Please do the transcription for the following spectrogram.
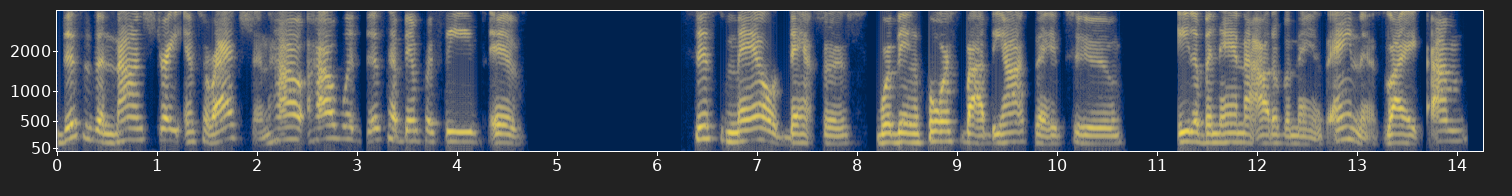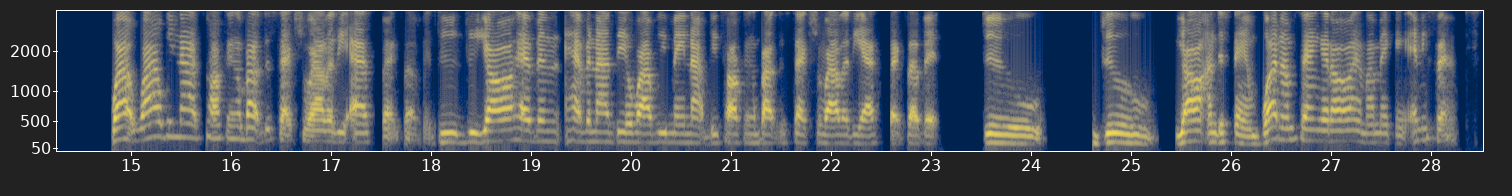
this is a non-straight interaction. How how would this have been perceived if cis male dancers were being forced by Beyonce to eat a banana out of a man's anus? Like, I'm why why are we not talking about the sexuality aspects of it? Do do y'all have an have an idea why we may not be talking about the sexuality aspects of it? Do do y'all understand what I'm saying at all? Am I making any sense?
